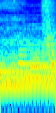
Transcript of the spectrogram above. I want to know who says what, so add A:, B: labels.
A: even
